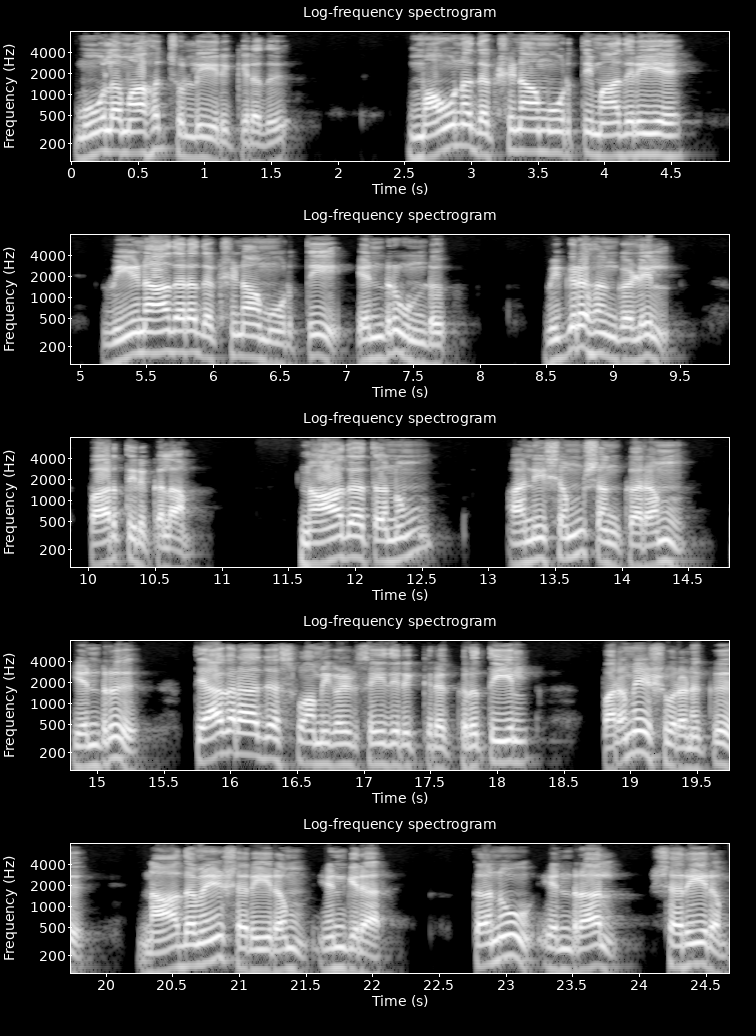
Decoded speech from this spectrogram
மூலமாகச் சொல்லியிருக்கிறது. மௌன தட்சிணாமூர்த்தி மாதிரியே வீணாதர தட்சிணாமூர்த்தி என்று உண்டு. விக்கிரகங்களில் பார்த்திருக்கலாம். நாததனும் அனிஷம் சங்கரம் என்று தியாகராஜ சுவாமிகள் செய்திருக்கிற கிருத்தியில் பரமேஸ்வரனுக்கு நாதமே ஷரீரம் என்கிறார். தனு என்றால் ஷரீரம்.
